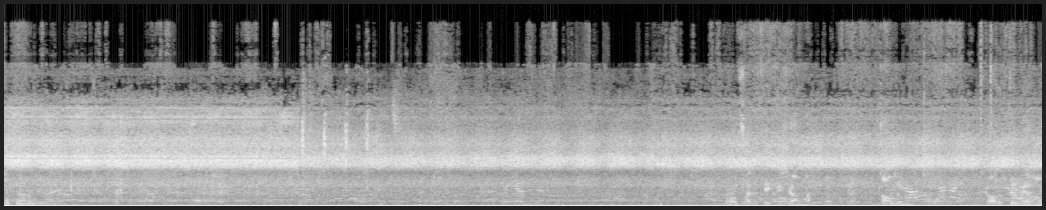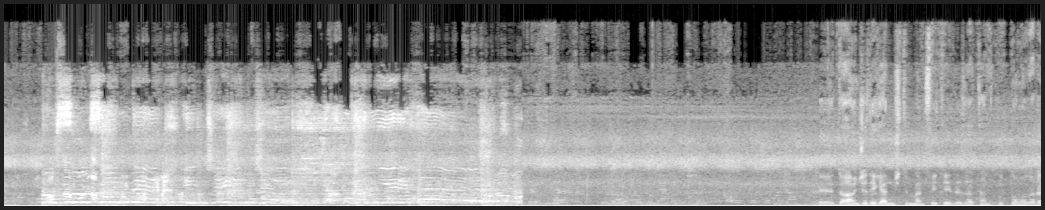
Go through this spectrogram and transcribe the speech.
Çekmiyorum güvenli. Sadece tek var. Kaldım. Kaldırtırmayalım yani. Daha önce de gelmiştim ben Fethiye'de zaten kutlamalara.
